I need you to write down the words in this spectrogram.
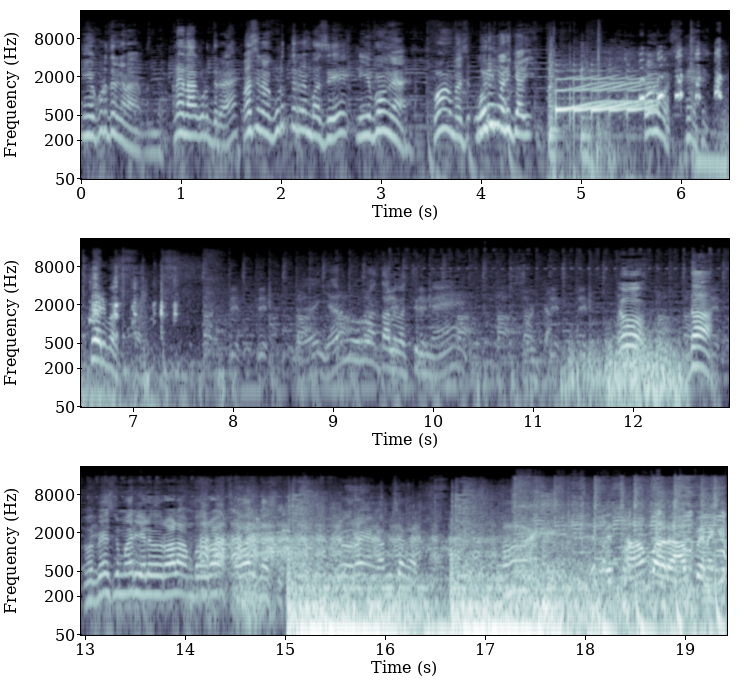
நீங்க கொடுத்துருங்க நான் வந்து. அண்ணா நான் கொடுத்துறேன். பஸ் நான் கொடுத்துறேன் பஸ் நீங்க போங்க. போங்க பஸ் ஒரு மணிக்காதீங்க போங்க பஸ் சரி பஸ் இரநூறுவா தாள் வச்சிருந்தேன். யோ இதா நம்ம பேசுற மாதிரி எழுபது ரூபா ஐம்பது ரூபா. சவாரி காசு. இருபது ரூபா என் கமிஷன் காசு. சாம்பார் ஆப் எனக்கு.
